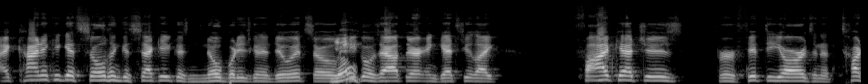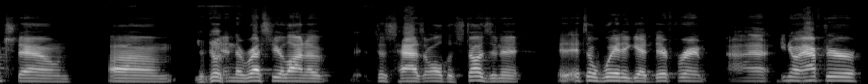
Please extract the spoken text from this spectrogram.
I kind of could get sold in Gesicki because nobody's going to do it. So yeah. he goes out there and gets you like five catches for 50 yards and a touchdown. Um, You're good. And the rest of your lineup just has all the studs in it. it it's a way to get different. Uh, you know, after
